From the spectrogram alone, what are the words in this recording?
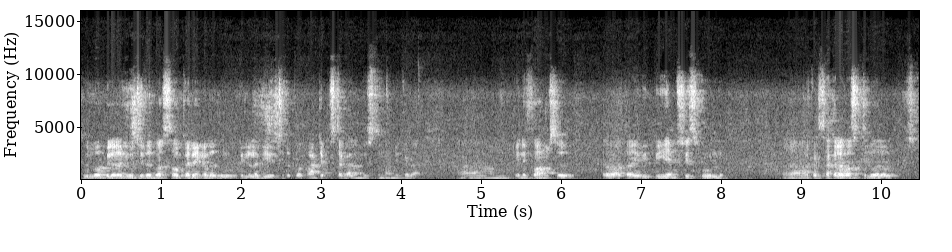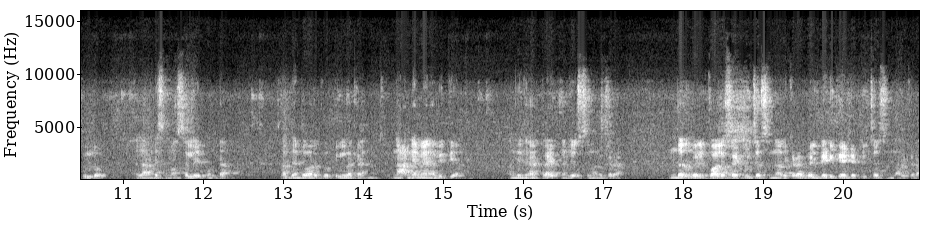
స్కూల్లో పిల్లలకి ఉచిత బస్ సౌకర్యం కలదు పిల్లలకి ఉచిత పాఠ్య పుస్తకాలు అందిస్తున్నాం ఇక్కడ. యూనిఫామ్స్ తర్వాత ఇది పిఎంసి స్కూల్ అక్కడ సకల వసతులు అలా స్కూల్లో ఎలాంటి సమస్యలు లేకుండా సాధ్యంత వరకు పిల్లలకి నాణ్యమైన విద్య అందించడానికి ప్రయత్నం చేస్తున్నారు ఇక్కడ. అందరూ వెల్ క్వాలిఫైడ్ టీచర్స్ ఉన్నారు ఇక్కడ వెల్ డెడికేటెడ్ టీచర్స్ ఉన్నారు ఇక్కడ.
